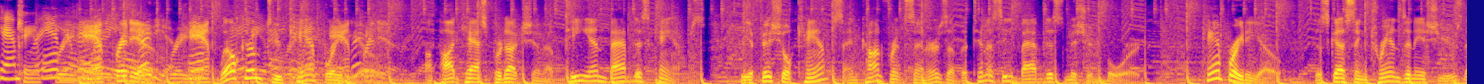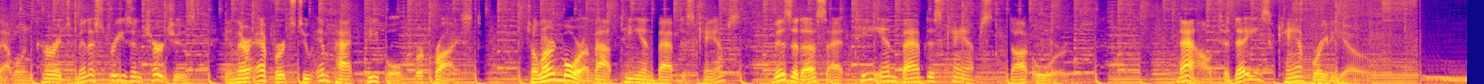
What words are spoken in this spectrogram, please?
Camp, Camp Radio. Camp Radio. Camp Welcome to Camp Radio, a podcast production of TN Baptist Camps, the official camps and conference centers of the Tennessee Baptist Mission Board. Camp Radio, discussing trends and issues that will encourage ministries and churches in their efforts to impact people for Christ. To learn more about TN Baptist Camps, visit us at tnbaptistcamps.org. Now, today's Camp Radio.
